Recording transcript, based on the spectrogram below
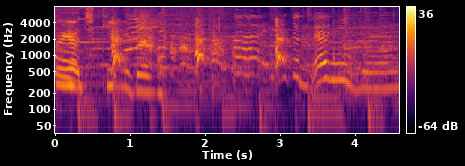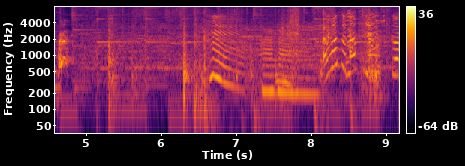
Ты очки даже. Это для нее. Хм. А вот она плюшка.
